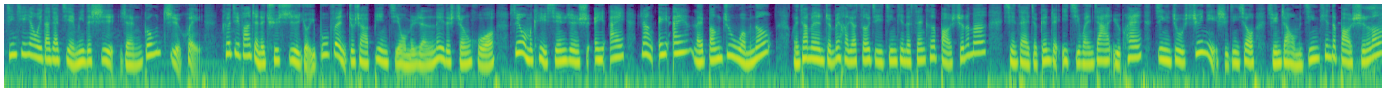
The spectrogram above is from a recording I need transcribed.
今天要为大家解密的是人工智慧。科技发展的趋势有一部分就是要便捷我们人类的生活，所以我们可以先认识 AI，让 AI 来帮助我们哦。玩家们准备好要搜集今天的三颗宝石了吗？现在就跟着一级玩家宇宽进入虚拟实境秀，寻找我们今天的宝石喽。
